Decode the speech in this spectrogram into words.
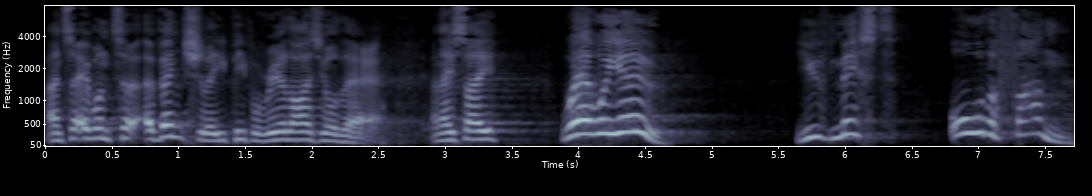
And so everyone, eventually people realize you're there and they say, where were you? You've missed all the fun.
